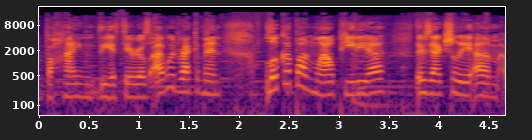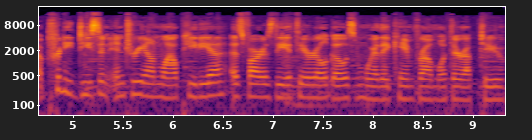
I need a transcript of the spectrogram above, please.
behind the ethereals, I would recommend look up on Wowpedia. There's actually um, a pretty decent entry on Wowpedia as far as the ethereal goes and where they came from, what they're up to,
